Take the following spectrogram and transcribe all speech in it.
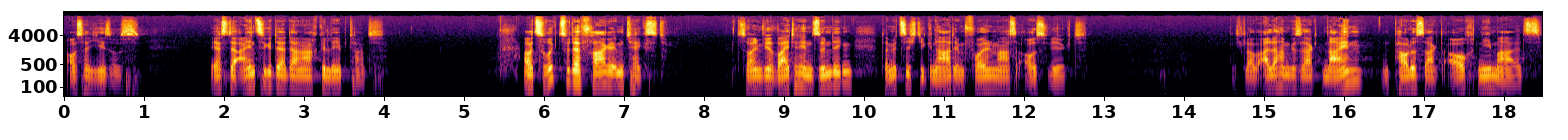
außer Jesus. Er ist der Einzige, der danach gelebt hat. Aber zurück zu der Frage im Text. Sollen wir weiterhin sündigen, damit sich die Gnade im vollen Maß auswirkt? Ich glaube, alle haben gesagt Nein und Paulus sagt auch niemals.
